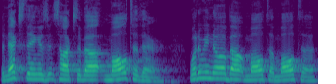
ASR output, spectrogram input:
The next thing is it talks about Malta there. What do we know about Malta? Malta,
